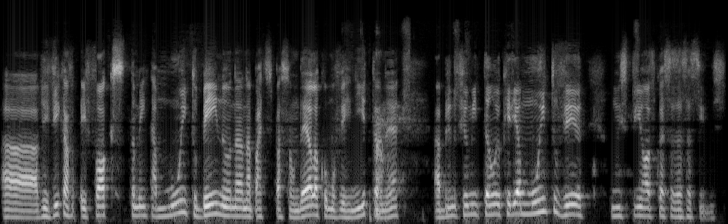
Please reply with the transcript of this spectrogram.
A Vivica e Fox também tá muito bem no, na, na, participação dela como Vernita, né? Abrindo o filme, então eu queria muito ver um spin-off com essas assassinas.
